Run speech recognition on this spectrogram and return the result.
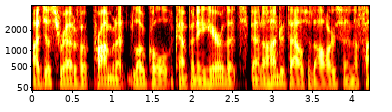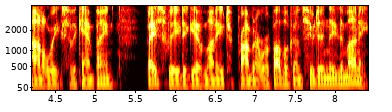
I just read of a prominent local company here that spent hundred thousand dollars in the final weeks of the campaign, basically to give money to prominent Republicans who didn't need the money.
